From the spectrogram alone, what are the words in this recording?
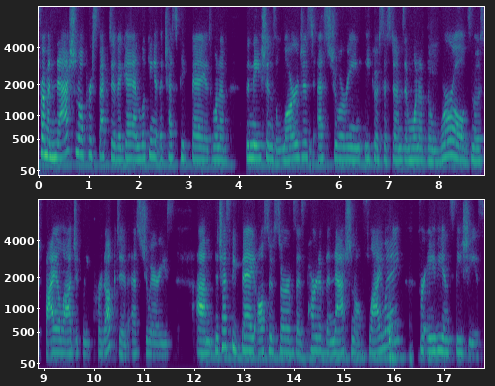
From a national perspective, again, looking at the Chesapeake Bay as one of the nation's largest estuarine ecosystems and one of the world's most biologically productive estuaries. Um, the Chesapeake Bay also serves as part of the national flyway for avian species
